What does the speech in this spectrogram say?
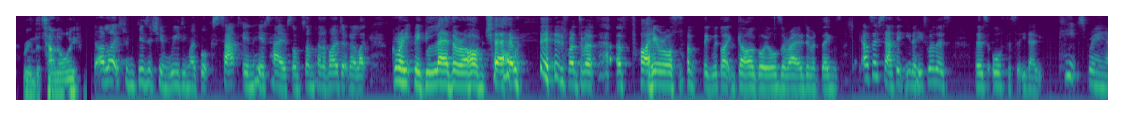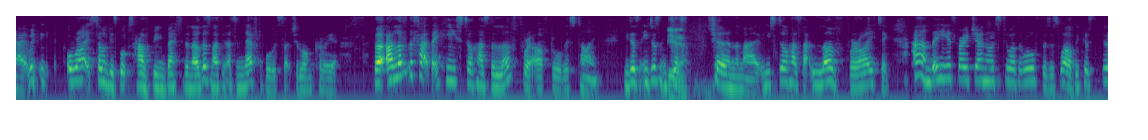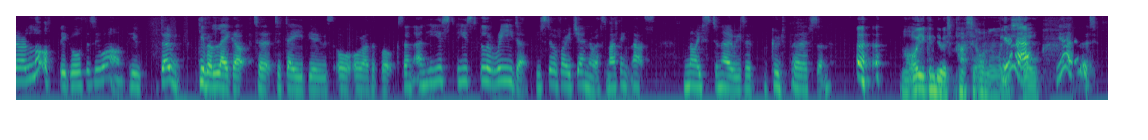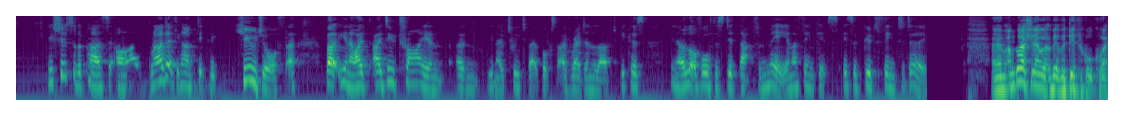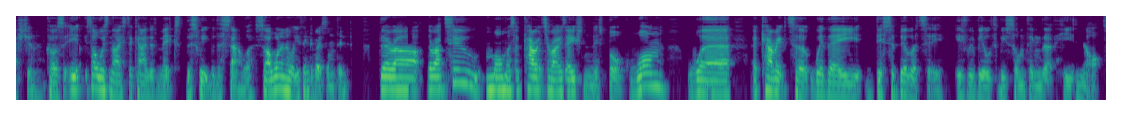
ring the tannoy. I like to envisage him reading my book sat in his house on some kind of, I don't know, like great big leather armchair in front of a, a fire or something with like gargoyles around him and things. As I say, I think, you know, he's one of those those authors that, you know, keeps bringing out. I mean, all right, some of his books have been better than others, and I think that's inevitable with such a long career. But I love the fact that he still has the love for it after all this time. He doesn't he doesn't yeah. just churn them out. He still has that love for writing, and that he is very generous to other authors as well. Because there are a lot of big authors who aren't, who don't give a leg up to, to debuts or, or other books, and and he is he's still a reader. He's still very generous, and I think that's nice to know. He's a good person. well, all you can do is pass it on and let yeah, soul. Yeah, good. You should sort of pass it on. I, mean, I don't think I'm a particularly huge author, but you know, I, I do try and, and you know tweet about books that I've read and loved because you know, a lot of authors did that for me, and I think it's it's a good thing to do. Um, I'm going to ask you now a bit of a difficult question because it's always nice to kind of mix the sweet with the sour. So I want to know what you think about something. There are there are two moments of characterization in this book. One where a character with a disability is revealed to be something that he's not,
